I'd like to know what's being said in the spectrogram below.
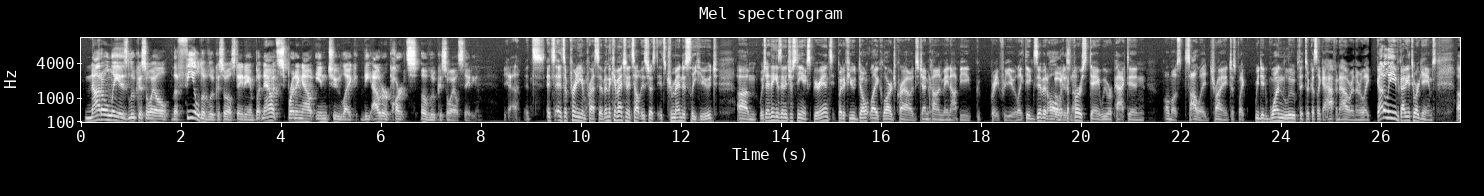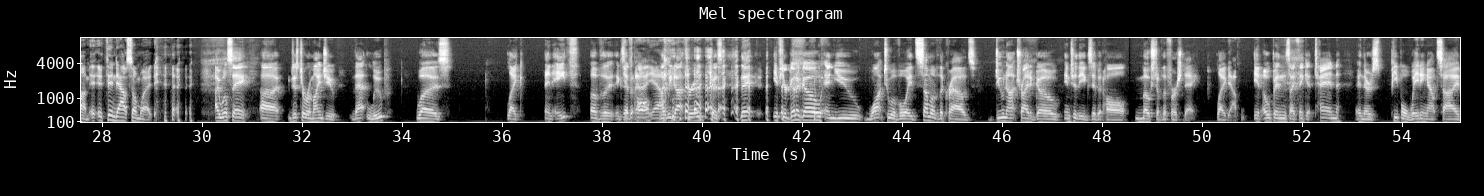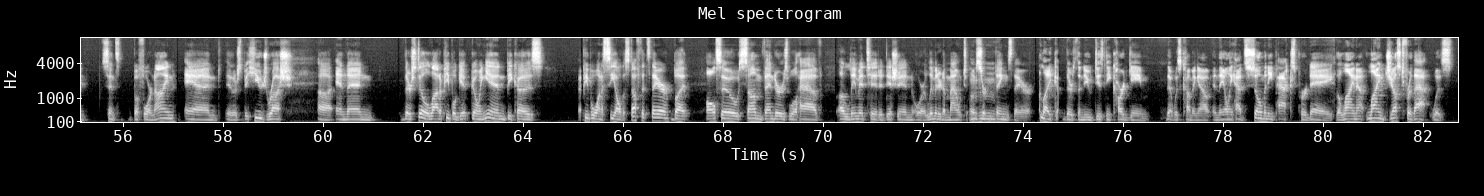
not only is Lucas Oil the field of Lucas Oil Stadium, but now it's spreading out into like the outer parts of Lucas Oil Stadium. Yeah, it's it's it's a pretty impressive, and the convention itself is just it's tremendously huge, um, which I think is an interesting experience. But if you don't like large crowds, Gen Con may not be g- great for you. Like the exhibit hall, Oh, like the not. first day we were packed in almost solid, trying just like we did one loop that took us like a half an hour, and they were like, "Gotta leave, gotta get to our games." Um, it, it thinned out somewhat. I will say, uh, just to remind you, that loop was like an eighth of the exhibit that, hall yeah. that we got through. Because if you're going to go and you want to avoid some of the crowds, do not try to go into the exhibit hall most of the first day. Like Yeah. it opens, I think, at 10, and there's people waiting outside since before nine, and there's a huge rush. Uh, and then there's still a lot of people get going in because people want to see all the stuff that's there, but also some vendors will have a limited edition or a limited amount of certain things there. Like there's the new Disney card game that was coming out and they only had so many packs per day. The line out line just for that was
